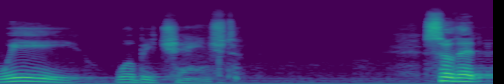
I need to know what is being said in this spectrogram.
we will be changed so that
